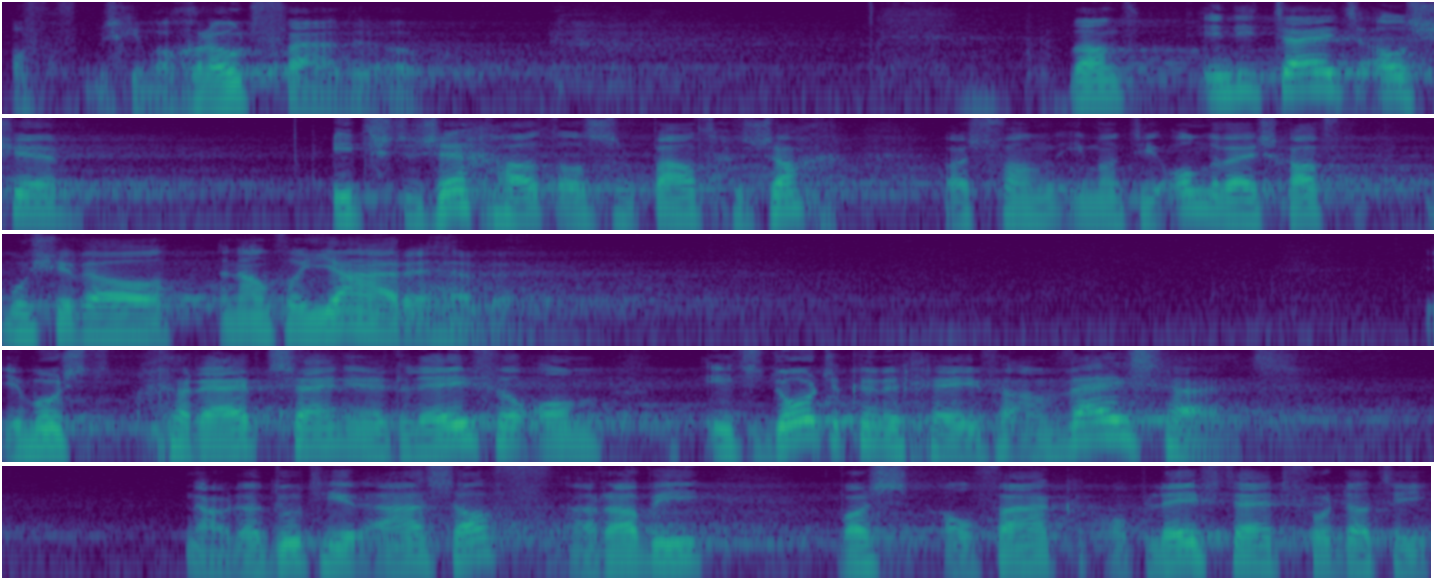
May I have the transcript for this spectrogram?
Of misschien wel grootvader ook. Want in die tijd, als je iets te zeggen had, als een bepaald gezag was van iemand die onderwijs gaf, moest je wel een aantal jaren hebben. Je moest gerijpt zijn in het leven om iets door te kunnen geven aan wijsheid. Nou, dat doet hier Asaf. Een rabbi was al vaak op leeftijd voordat hij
